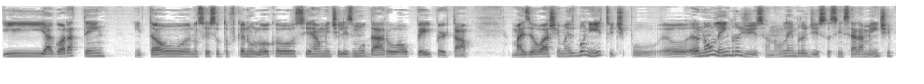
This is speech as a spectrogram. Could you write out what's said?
e agora tem. Então eu não sei se eu tô ficando louco ou se realmente eles mudaram o wallpaper, tá? Mas eu achei mais bonito e tipo, eu, eu não lembro disso, eu não lembro disso sinceramente.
